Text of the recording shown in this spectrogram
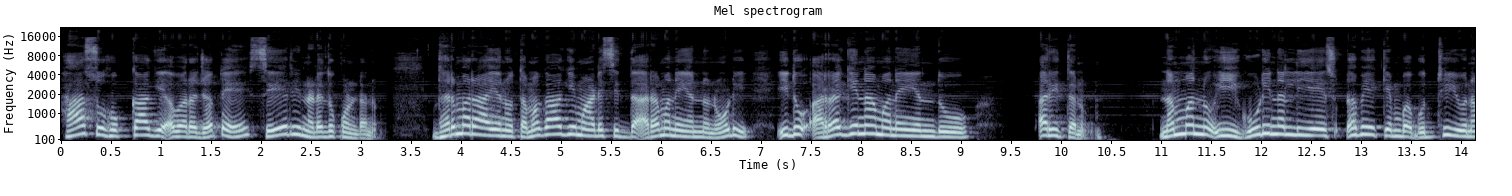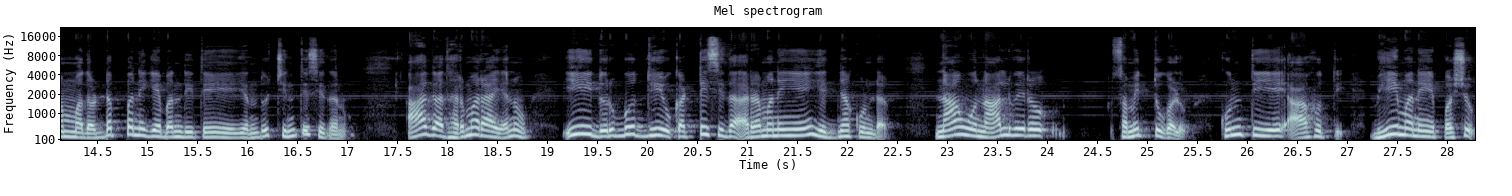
ಹಾಸು ಹೊಕ್ಕಾಗಿ ಅವರ ಜೊತೆ ಸೇರಿ ನಡೆದುಕೊಂಡನು. ಧರ್ಮರಾಯನು ತಮಗಾಗಿ ಮಾಡಿಸಿದ್ದ ಅರಮನೆಯನ್ನು ನೋಡಿ ಇದು ಅರಗಿನ ಮನೆಯೆಂದು ಅರಿತನು. ನಮ್ಮನ್ನು ಈ ಗೂಡಿನಲ್ಲಿಯೇ ಸುಡಬೇಕೆಂಬ ಬುದ್ಧಿಯು ನಮ್ಮ ದೊಡ್ಡಪ್ಪನಿಗೆ ಬಂದಿತೆ ಎಂದು ಚಿಂತಿಸಿದನು. ಆಗ ಧರ್ಮರಾಯನು ಈ ದುರ್ಬುದ್ಧಿಯು ಕಟ್ಟಿಸಿದ ಅರಮನೆಯೇ ಯಜ್ಞಕುಂಡ. ನಾವು ನಾಲ್ವಿರು ಸಮಿತ್ತುಗಳು, ಕುಂತಿಯೇ ಆಹುತಿ, ಭೀಮನೇ ಪಶು.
